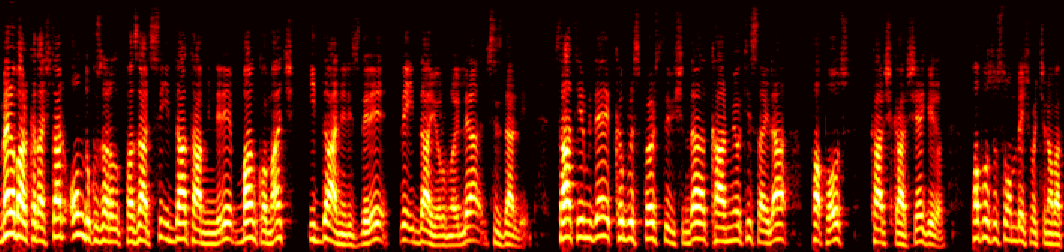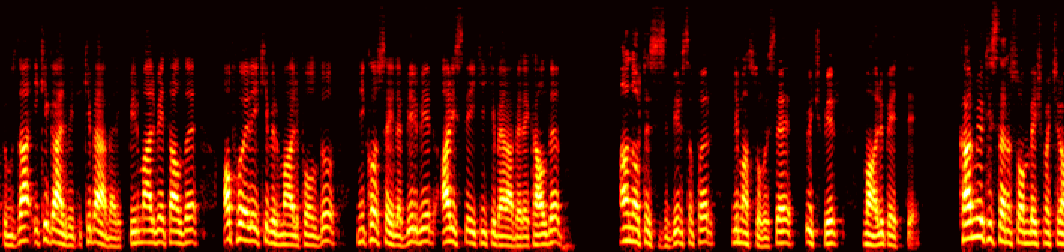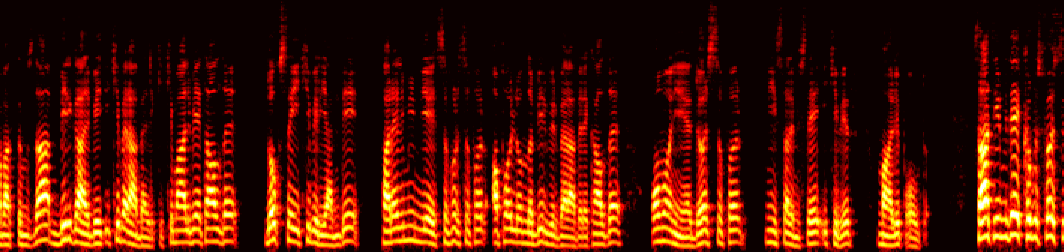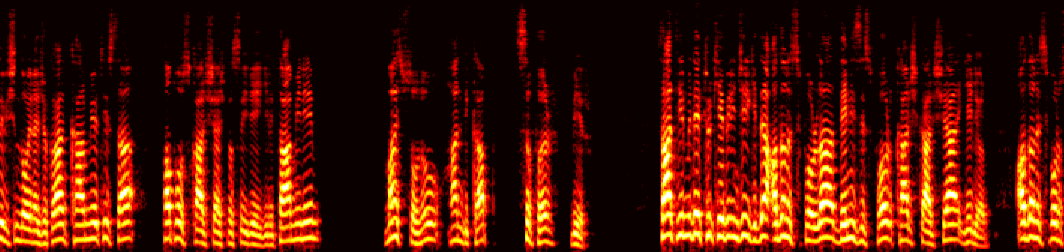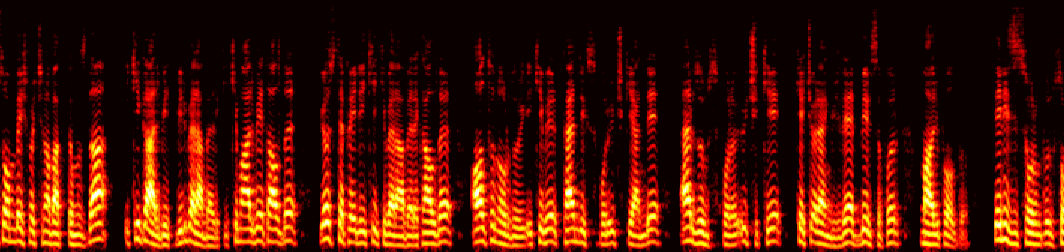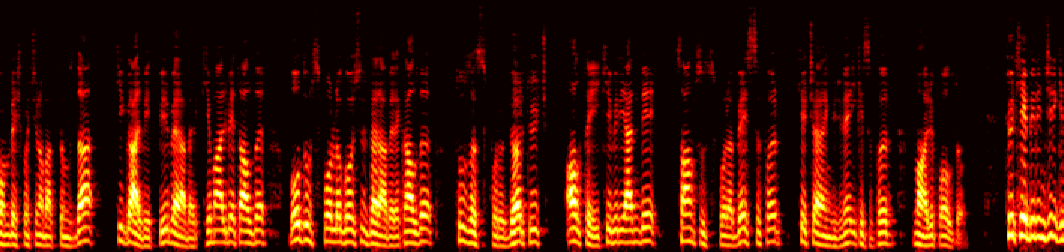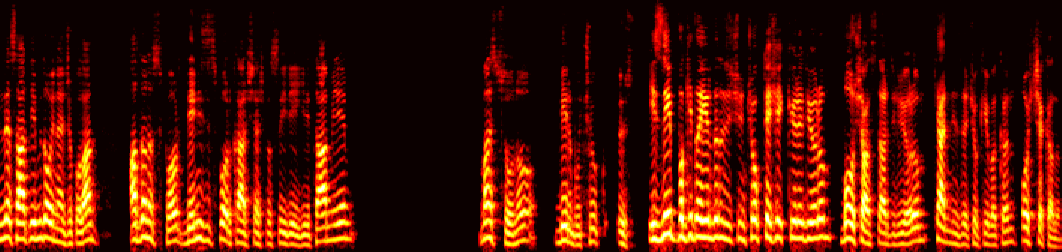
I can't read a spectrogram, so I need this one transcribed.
Merhaba arkadaşlar. 19 Aralık Pazartesi iddia tahminleri, banko maç, iddia analizleri ve iddia yorumlarıyla sizlerleyim. Saat 20'de Kıbrıs First Division'da Karmiotisa ile Papos karşı karşıya geliyor. Papos'un son 5 maçına baktığımızda 2 galibiyet, 2 beraberlik, 1 mağlubiyet aldı. Apo ile 2-1 mağlup oldu. Nikosa ile 1-1, Aris ile 2-2 berabere kaldı. Anortosis'i 1-0, Limassol ise 3-1 mağlup etti. Karmiotisa'nın son 5 maçına baktığımızda 1 galibiyet, 2 beraberlik, 2 mağlubiyet aldı. Doksa'yı 2-1 yendi. Paralimimli'ye 0-0, Apollon'la 1-1 berabere kaldı. Omoni'ye 4-0, Nisalim ise 2-1 mağlup oldu. Saat 20'de Kıbrıs First Division'da oynayacak olan Karmiotisa Papos karşılaşması ile ilgili tahminim maç sonu handikap 0-1. Saat 20'de Türkiye 1. Ligi'de Adana Spor'la Denizli Spor karşı karşıya geliyor. Adana Spor'un son 5 maçına baktığımızda 2 galibiyet, 1 beraberlik, 2 mağlubiyet aldı. Göztepe ile 2-2 berabere kaldı. Altınordu'yu 2-1, Pendik Spor'u 3-2 yendi. Erzurum Spor'u 3-2, Keçiören Gücü de 1-0 mağlup oldu. Denizli Spor'un son 5 maçına baktığımızda 2 galibiyet, 1 beraber, 2 mağlubiyet aldı. Bodrum Spor'la golsüz berabere kaldı. Tuzla Spor'u 4-3, Altay'ı 2-1 yendi. Samsun Spor'a 5-0, Keçiören Gücü'ne 2-0 mağlup oldu. Türkiye 1. Ligi'nde saat 20'de oynanacak olan Adana Spor, Denizli Spor karşılaşması ile ilgili tahminim maç sonu 1.5 üst. İzleyip vakit ayırdığınız için çok teşekkür ediyorum. Bol şanslar diliyorum. Kendinize çok iyi bakın. Hoşçakalın.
